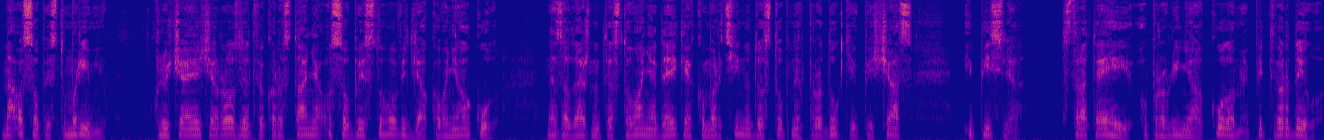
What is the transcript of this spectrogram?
на особистому рівні, включаючи розгляд використання особистого відлякування акул, незалежне тестування деяких комерційно доступних продуктів під час і після. Стратегії управління акулами підтвердило,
